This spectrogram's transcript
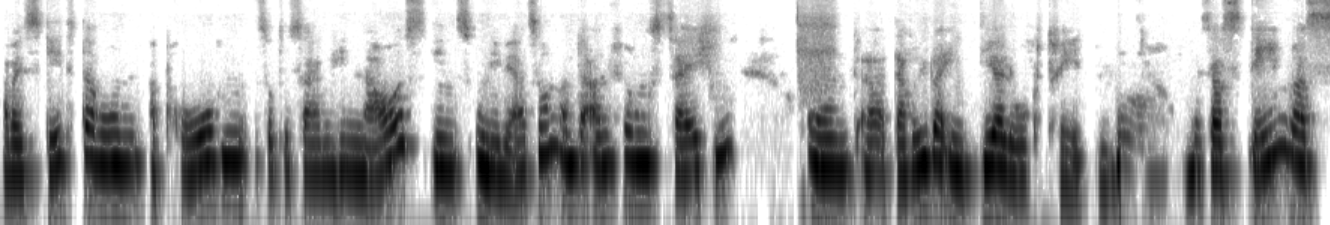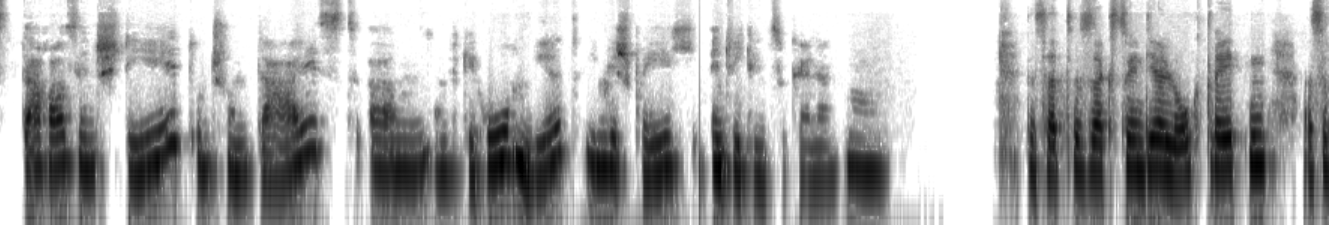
Aber es geht darum, erproben sozusagen hinaus ins Universum unter Anführungszeichen und äh, darüber in Dialog treten. Und es aus dem, was daraus entsteht und schon da ist ähm, und gehoben wird, im Gespräch entwickeln zu können. Hm. Das hat, das sagst du, in Dialog treten. Also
